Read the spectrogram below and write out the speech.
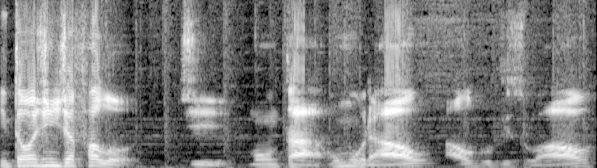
Então a gente já falou de montar um mural, algo visual,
